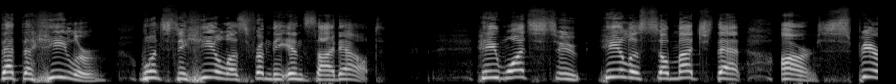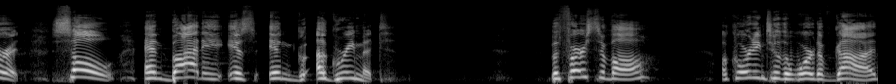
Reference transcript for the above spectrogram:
that the healer wants to heal us from the inside out. He wants to heal us so much that our spirit, soul, and body is in agreement. But first of all, according to the Word of God,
